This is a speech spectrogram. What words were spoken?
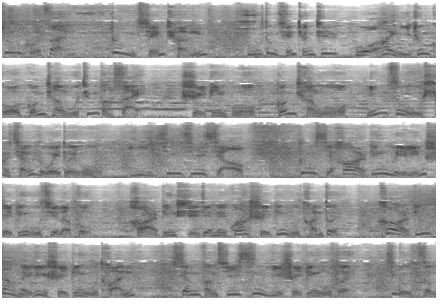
中国赞，动全城，舞动全城之我爱你中国广场舞争霸赛，水兵舞、广场舞、民族舞十二强入围队伍已经揭晓。恭喜哈尔滨李林水兵舞俱乐部、哈尔滨市姐妹花水兵舞团队、哈尔滨大美丽水兵舞团、香坊区信义水兵舞队进入总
